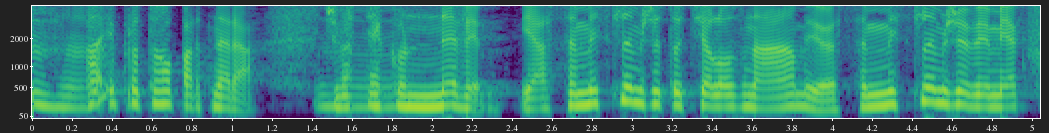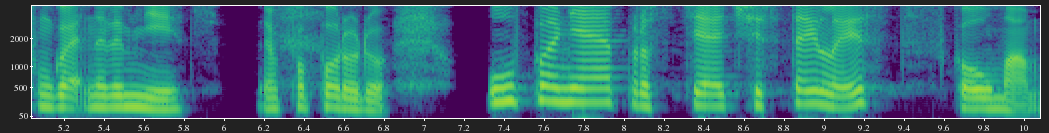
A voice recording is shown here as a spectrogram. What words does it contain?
Mm-hmm. A i pro toho partnera. Mm-hmm. Že vlastně jako nevím. Já si myslím, že to tělo znám, jo. Já si myslím, že vím, jak funguje. Nevím nic. Jo, po porodu úplně prostě čistý list zkoumám.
